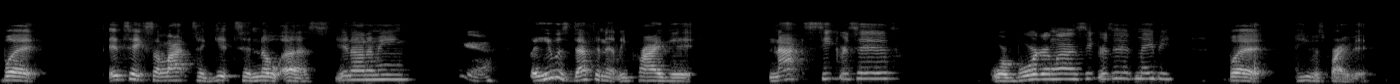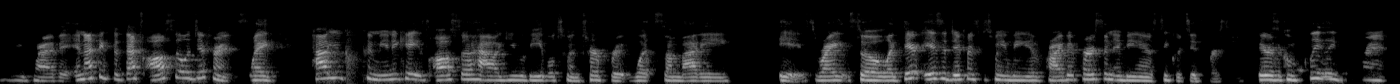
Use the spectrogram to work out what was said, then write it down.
but it takes a lot to get to know us. You know what I mean? Yeah. But he was definitely private, not secretive or borderline secretive, maybe, but he was private. Private. And I think that that's also a difference. Like how you communicate is also how you would be able to interpret what somebody is, right? So, like, there is a difference between being a private person and being a secretive person. There's a completely different,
